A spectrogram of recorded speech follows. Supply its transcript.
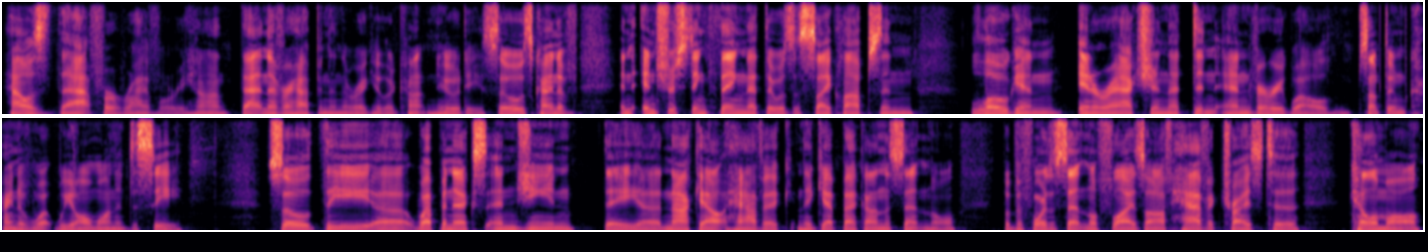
How is that for a rivalry, huh? That never happened in the regular continuity. So it was kind of an interesting thing that there was a Cyclops and Logan interaction that didn't end very well, something kind of what we all wanted to see. So the uh, Weapon X and Jean, they uh, knock out Havoc and they get back on the Sentinel. But before the Sentinel flies off, Havoc tries to kill them all.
